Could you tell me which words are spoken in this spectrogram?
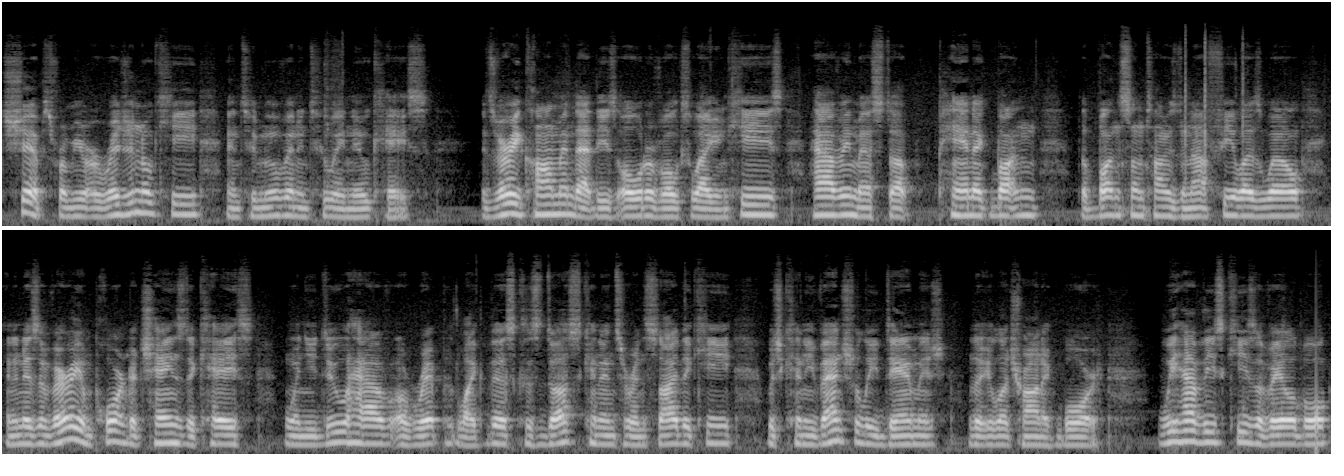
chips from your original key and to move it into a new case. It's very common that these older Volkswagen keys have a messed up panic button. The buttons sometimes do not feel as well and it is very important to change the case when you do have a rip like this because dust can enter inside the key which can eventually damage the electronic board. We have these keys available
